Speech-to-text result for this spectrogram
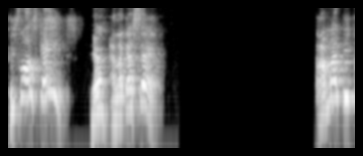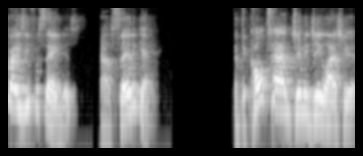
He's lost games. Yeah. And like I said, I might be crazy for saying this. I'll say it again. If the Colts had Jimmy G last year,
